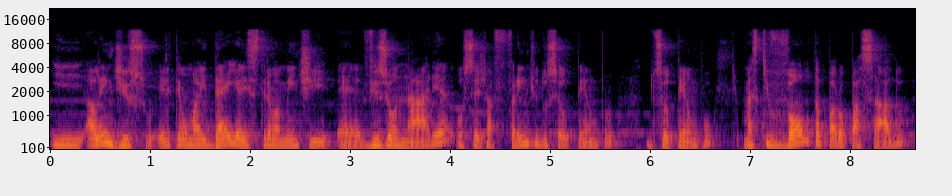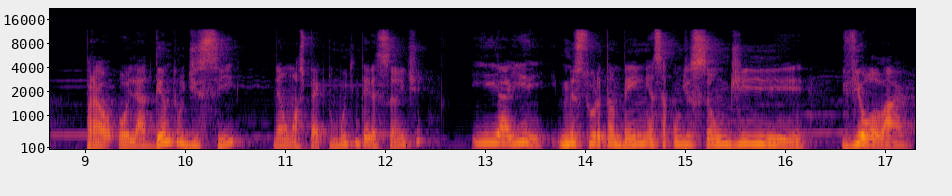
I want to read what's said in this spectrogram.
E além disso, ele tem uma ideia extremamente é, visionária, ou seja, à frente do seu tempo, do seu tempo, mas que volta para o passado para olhar dentro de si, né, um aspecto muito interessante. E aí mistura também essa condição de violar.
